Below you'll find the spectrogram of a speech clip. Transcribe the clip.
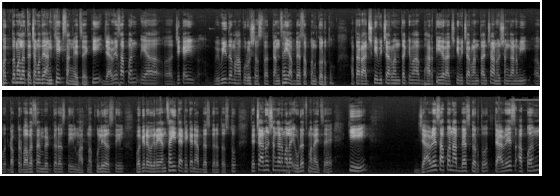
फक्त मला त्याच्यामध्ये आणखी एक सांगायचं आहे की ज्यावेळेस आपण या जे काही विविध महापुरुष असतात त्यांचाही अभ्यास आपण करतो. आता राजकीय विचारवंत किंवा भारतीय राजकीय विचारवंतांच्या अनुषंगानं मी डॉक्टर बाबासाहेब आंबेडकर असतील महात्मा फुले असतील वगैरे वगैरे यांचाही त्या ठिकाणी अभ्यास करत असतो. त्याच्या अनुषंगानं मला एवढंच म्हणायचं आहे की ज्यावेळेस आपण अभ्यास करतो त्यावेळेस आपण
